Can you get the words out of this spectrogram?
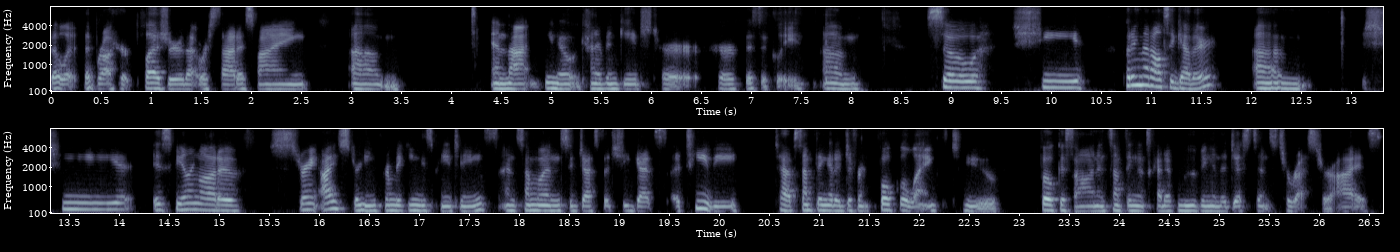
fill it that brought her pleasure, that were satisfying, um, and that you know kind of engaged her her physically. Um, so she putting that all together, um, she is feeling a lot of strain, eye strain from making these paintings, and someone suggests that she gets a TV to have something at a different focal length to focus on and something that's kind of moving in the distance to rest her eyes.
